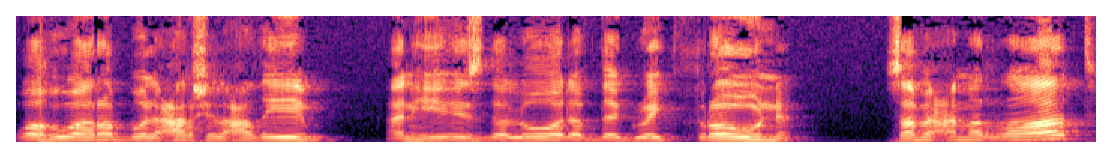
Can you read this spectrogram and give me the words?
وهو رب العرش العظيم and he is the Lord of the great throne. سبع مرات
